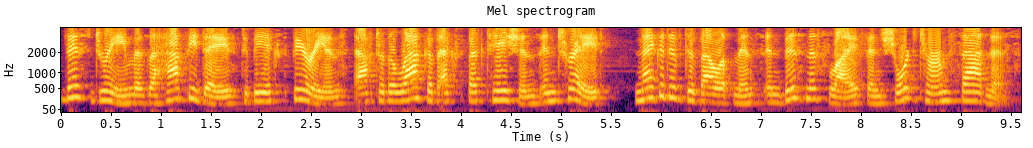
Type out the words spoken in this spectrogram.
This dream is a happy days to be experienced after the lack of expectations in trade, negative developments in business life and short-term sadness.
